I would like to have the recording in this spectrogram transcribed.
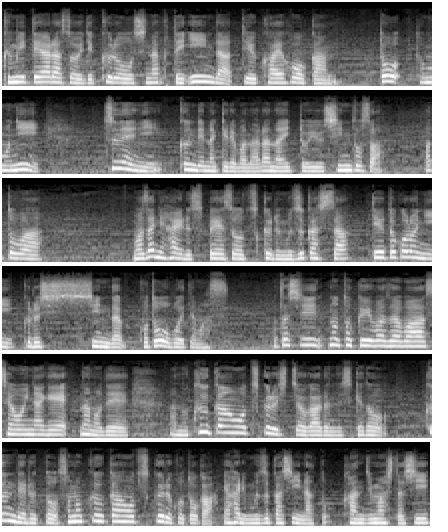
組手争いで苦労しなくていいんだっていう解放感とともに常に組んでなければならないというしんどさ。あとは技に入るスペースを作る難しさっていうところに苦しんだことを覚えてます。私の得意技は背負い投げなのであの空間を作る必要があるんですけど組んでるとその空間を作ることがやはり難しいなと感じましたし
